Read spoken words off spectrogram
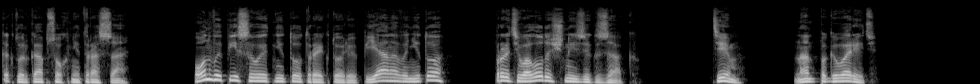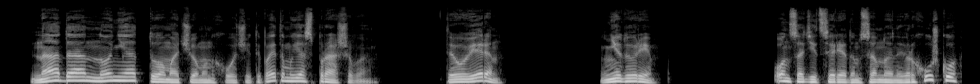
как только обсохнет роса, он выписывает не то траекторию пьяного, не то противолодочный зигзаг. «Тим, надо поговорить». Надо, но не о том, о чем он хочет, и поэтому я спрашиваю. «Ты уверен?» «Не дури». Он садится рядом со мной на верхушку,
